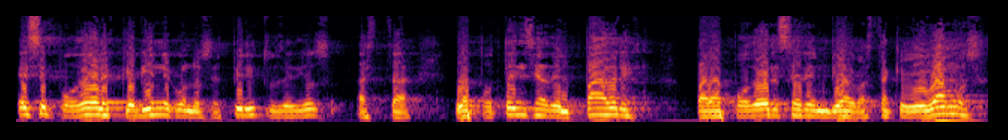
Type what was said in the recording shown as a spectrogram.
ese poder que viene con los espíritus de Dios hasta la potencia del Padre para poder ser enviado. Hasta que llegamos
